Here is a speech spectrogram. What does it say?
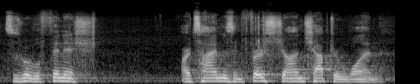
this is where we'll finish. Our time is in 1 John chapter 1.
